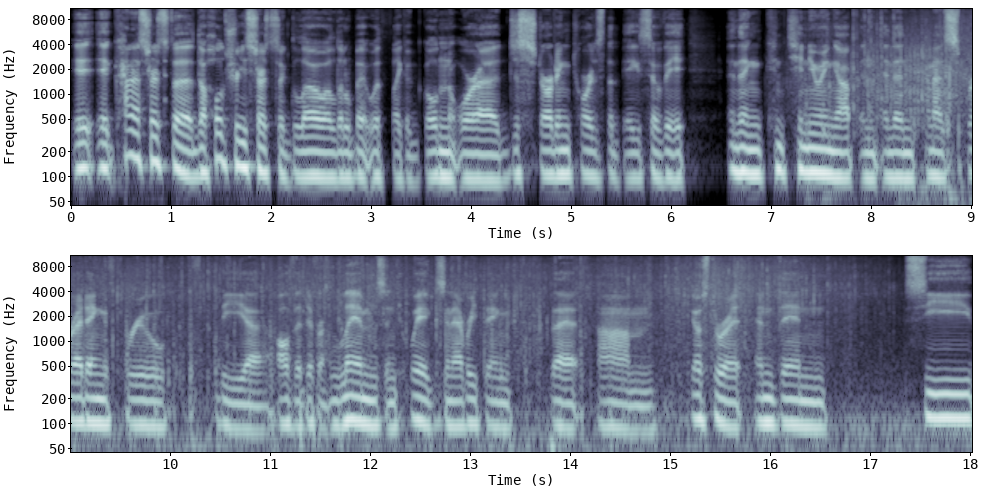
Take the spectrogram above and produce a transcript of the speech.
It it kind of starts to the whole tree starts to glow a little bit with like a golden aura, just starting towards the base of it, and then continuing up and, and then kind of spreading through the uh, all the different limbs and twigs and everything that um, goes through it, and then see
